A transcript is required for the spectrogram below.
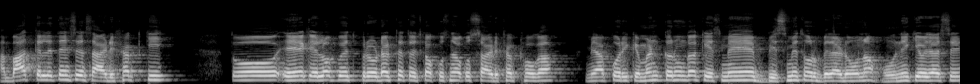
हम बात कर लेते हैं इसके साइड इफ़ेक्ट की। तो एक एलोपैथ प्रोडक्ट है तो इसका कुछ ना कुछ साइड इफ़ेक्ट होगा। मैं आपको रिकमेंड करूँगा कि इसमें बिस्मिथ और बेलाडोना होने की वजह से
